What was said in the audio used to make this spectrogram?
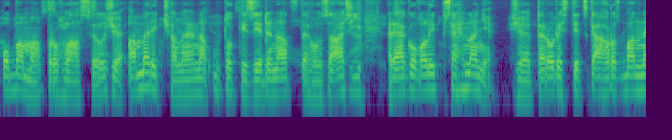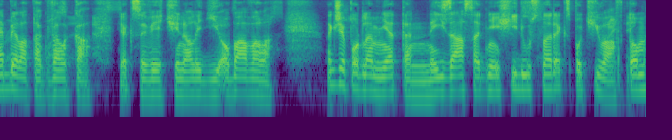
Obama prohlásil, že Američané na útok útoky z 11. září reagovali přehnaně, že teroristická hrozba nebyla tak velká, jak se většina lidí obávala. Takže podle mě ten nejzásadnější důsledek spočívá v tom,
